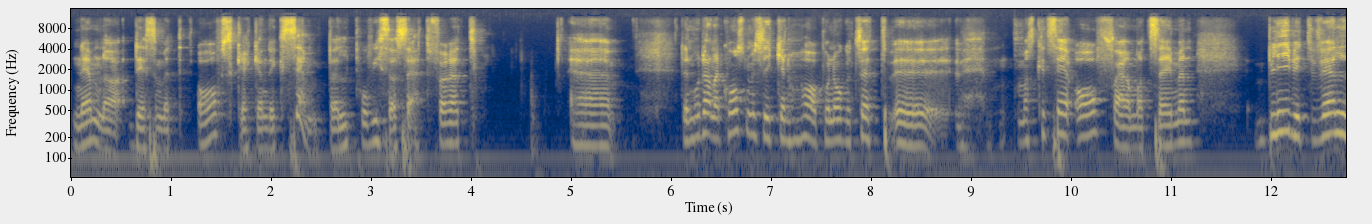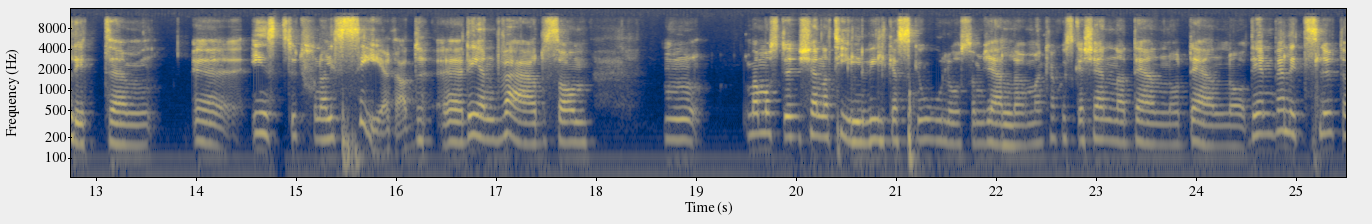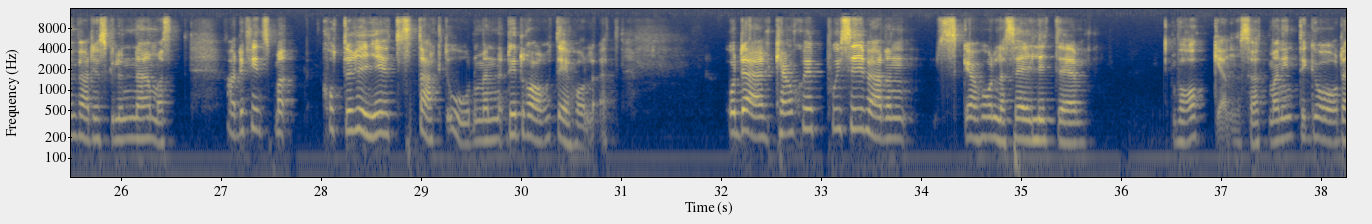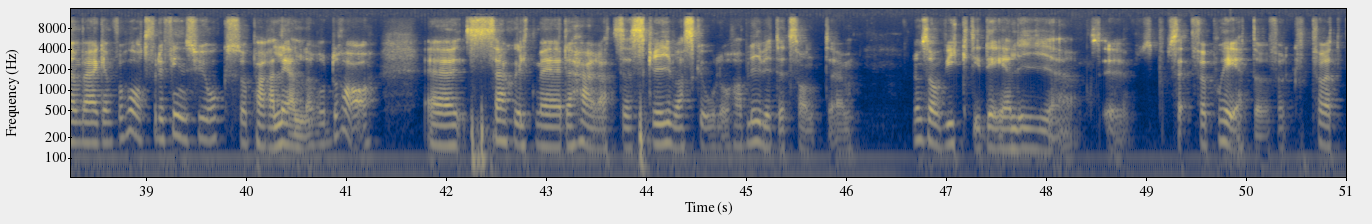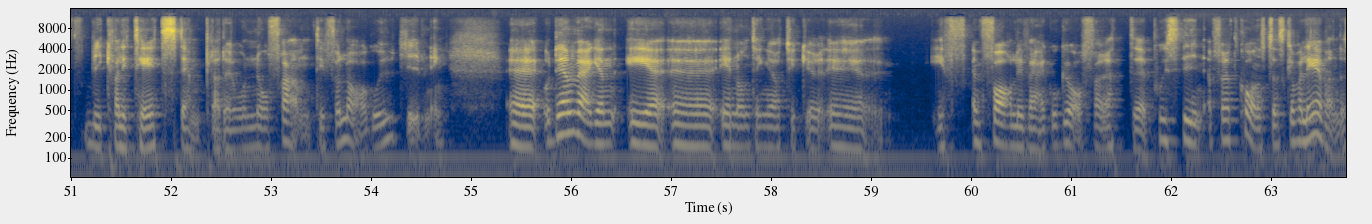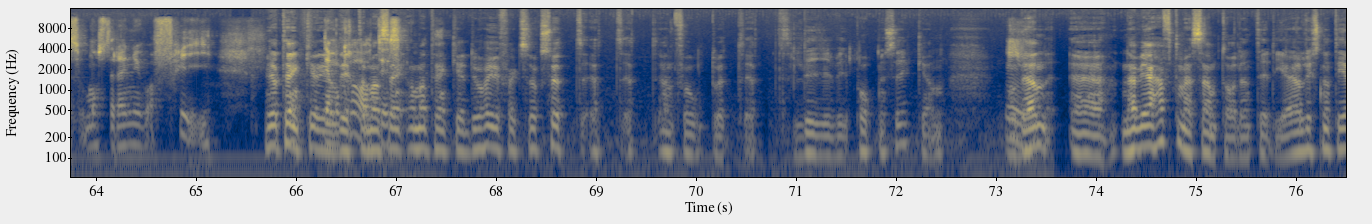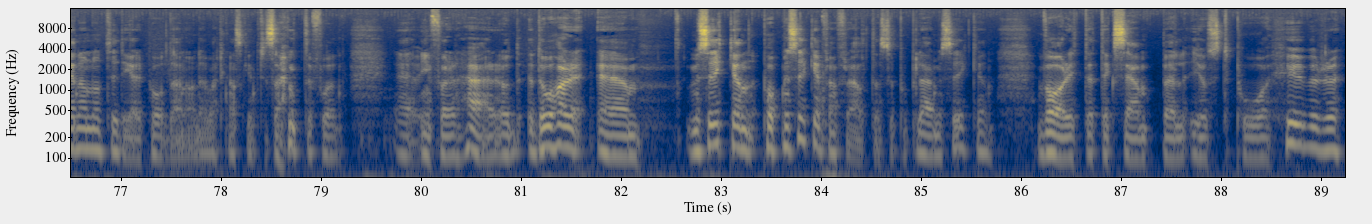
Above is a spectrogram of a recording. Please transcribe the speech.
nämna det som ett avskräckande exempel på vissa sätt. För att eh, den moderna konstmusiken har på något sätt, eh, man ska inte säga avskärmat sig, men blivit väldigt eh, eh, institutionaliserad. Eh, det är en värld som mm, man måste känna till vilka skolor som gäller, man kanske ska känna den och den. Och det är en väldigt sluten värld. Jag skulle närmast... Ja, det finns, man, kotteri är ett starkt ord, men det drar åt det hållet. Och där kanske poesivärlden ska hålla sig lite vaken så att man inte går den vägen för hårt, för det finns ju också paralleller att dra. Eh, särskilt med det här att skrivarskolor har blivit ett sånt, eh, en sån viktig del i, eh, eh för poeter för, för att bli kvalitetsstämplade och nå fram till förlag och utgivning. Eh, och den vägen är, eh, är någonting jag tycker är, är en farlig väg att gå för att eh, poesin, för att konsten ska vara levande så måste den ju vara fri. Jag tänker, Edith, om man, om man tänker, du har ju faktiskt också ett, ett, ett, en fot och ett, ett liv i popmusiken. Och Mm. den, eh, när vi har haft de här samtalen tidigare, jag har lyssnat igenom de tidigare poddarna och det har varit ganska intressant att få eh, inför den här. Och då har eh, musiken, popmusiken framförallt, alltså populärmusiken, varit ett exempel just på hur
